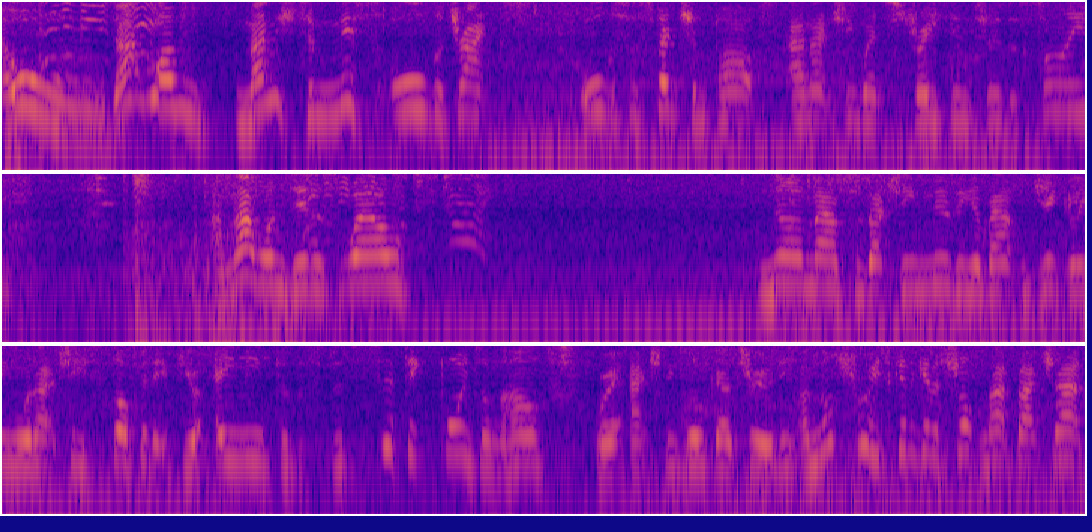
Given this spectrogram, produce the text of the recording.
Oh, that one managed to miss all the tracks, all the suspension parts, and actually went straight in through the side. And that one did as well. no amount of actually moving about jiggling would actually stop it if you're aiming for the specific point on the hull where it actually will go through. I'm not sure he's going to get a shot on that Bat Chat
